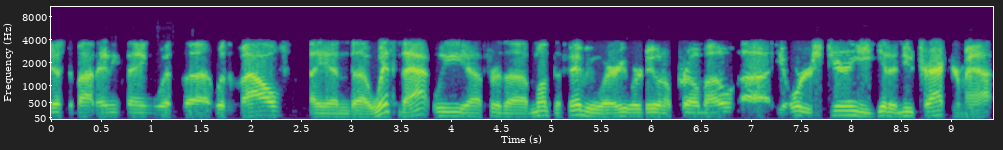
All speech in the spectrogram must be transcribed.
just about anything with uh, with a valve. And uh, with that, we uh, for the month of February, we're doing a promo. Uh, you order steering, you get a new tractor mat,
